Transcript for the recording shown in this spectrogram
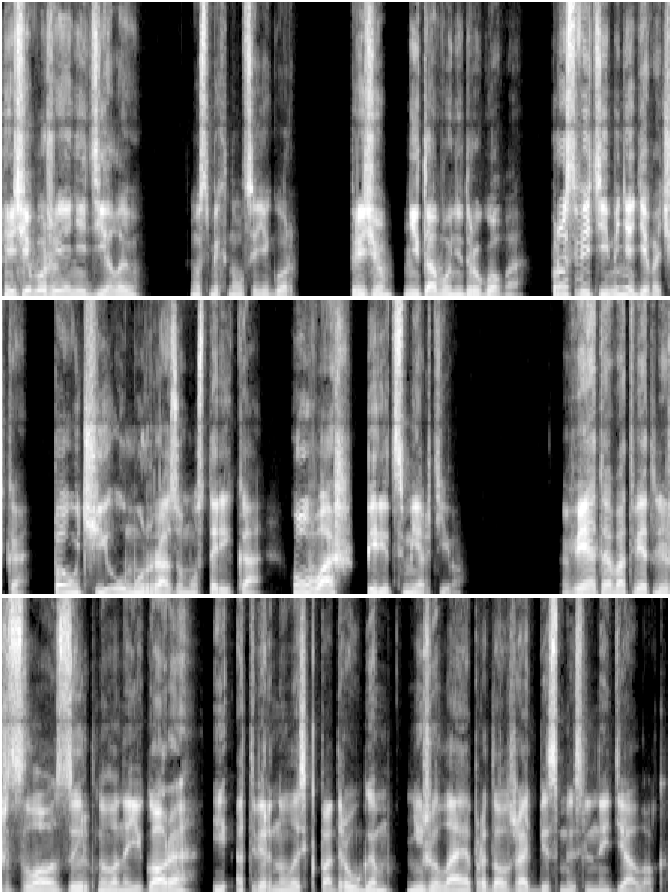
«И чего же я не делаю?» — усмехнулся Егор. «Причем ни того, ни другого. Просвети меня, девочка. Поучи уму-разуму старика. Уваж перед смертью». Вета в ответ лишь зло зыркнула на Егора и отвернулась к подругам, не желая продолжать бессмысленный диалог.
